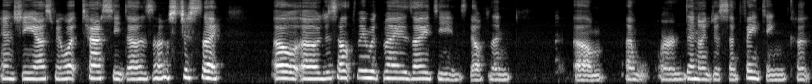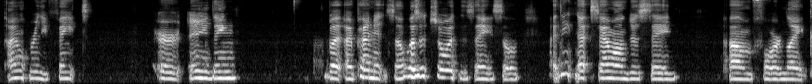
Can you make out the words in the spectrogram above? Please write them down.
and she asked me what tasks he does. I was just like, oh, uh, just helps me with my anxiety and stuff, then, um, I, or then I just said fainting, because I don't really faint, or anything, but I panicked, so I wasn't sure what to say, so I think next time I'll just say, um, for, like,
